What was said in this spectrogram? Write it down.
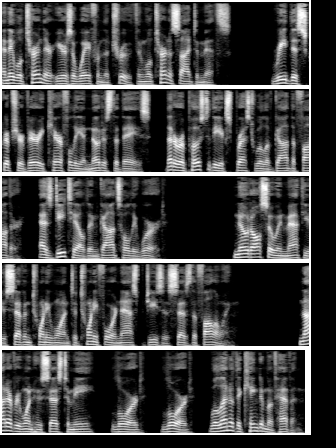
and they will turn their ears away from the truth and will turn aside to myths. Read this scripture very carefully and notice the theys that are opposed to the expressed will of God the Father, as detailed in God's holy word. Note also in Matthew 7:21 to 24 NASB Jesus says the following: Not everyone who says to me, Lord, Lord, will enter the kingdom of heaven,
